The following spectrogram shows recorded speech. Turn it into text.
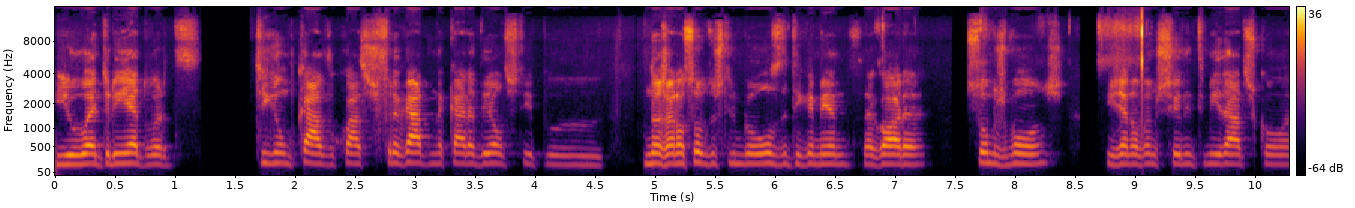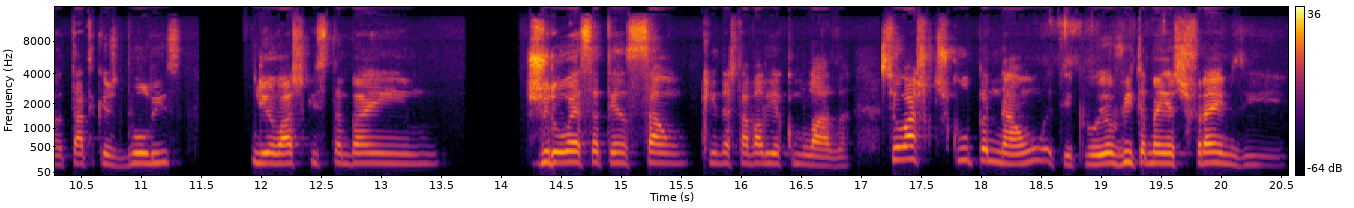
e o Anthony Edwards tinha um bocado quase esfregado na cara deles, tipo, nós já não somos os Timberwolves antigamente, agora somos bons e já não vamos ser intimidados com táticas de bullies e eu acho que isso também gerou essa tensão que ainda estava ali acumulada. Se eu acho que desculpa, não. Tipo, eu vi também esses frames e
